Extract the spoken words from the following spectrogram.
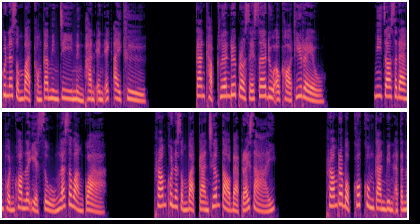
คุณสมบัติของกามิน G 1000 NXI คือ การขับเคลื่อนด้วยโปรเซสเซอร์ดูเอาคอที่เร็ว มีจอแสดงผลความละเอียดสูงและสว่างกว่า พร้อมคุณสมบัติการเชื่อมต่อแบบไร้สาย พร้อมระบบควบคุมการบินอัตโน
